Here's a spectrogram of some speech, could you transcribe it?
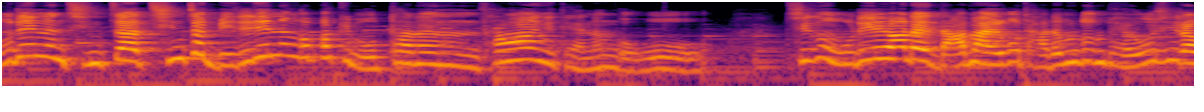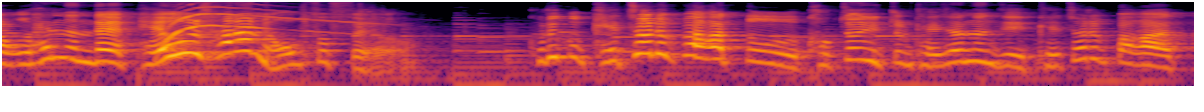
우리는 진짜 진짜 밀리는 것밖에 못하는 상황이 되는 거고 지금 우리 혈에 나 말고 다른 분 배우시라고 했는데 배울 사람이 없었어요. 그리고 개철이 오빠가 또 걱정이 좀 되셨는지 개철이 오빠가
